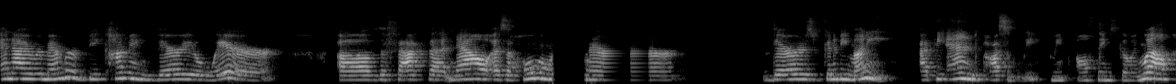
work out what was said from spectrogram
And I remember becoming very aware of the fact that now, as a homeowner, there's going to be money at the end, possibly. I mean, all things going well,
